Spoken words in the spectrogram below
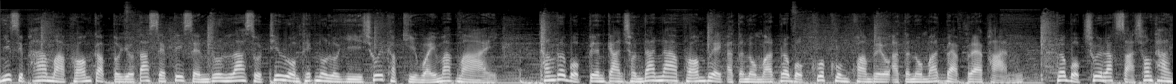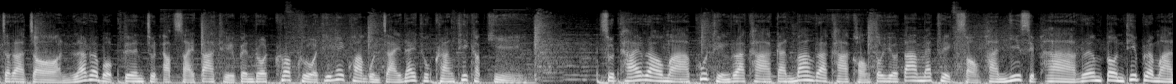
2025 มาพร้อมกับ Toyota Safety Sense รุ่นล่าสุดที่รวมเทคโนโลยีช่วยขับขี่ไว้มากมาย ทั้งระบบเตือนการชนด้านหน้าพร้อมเบรกอัตโนมัติ ระบบควบคุมความเร็วอัตโนมัติแบบแปรผัน ระบบช่วยรักษาช่องทางจราจร และระบบเตือนจุดอับสายตาถือเป็นรถครอบครัวที่ให้ความอุ่นใจได้ทุกครั้งที่ขับขี่ สุดท้ายเรามาพูดถึงราคากันบ้างราคาของ Toyota Matrix 2025 เริ่มต้นที่ประมาณ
